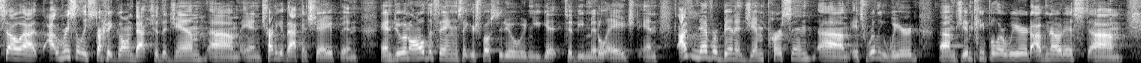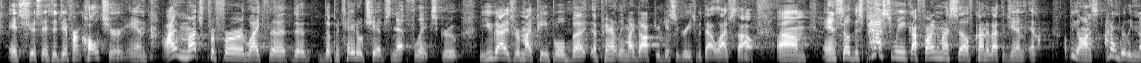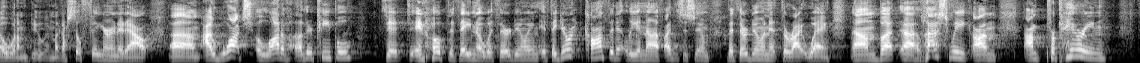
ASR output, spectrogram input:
so uh, I recently started going back to the gym um, and trying to get back in shape and, and doing all the things that you're supposed to do when you get to be middle aged. And I've never been a gym person. Um, it's really weird. Um, gym people are weird, I've noticed. Um, it's just, it's a different culture. And I much prefer like the, the, the potato chips Netflix group. You guys are my people, but apparently my doctor disagrees with that lifestyle. Um, and so this past week, I find myself kind of at the gym and I'll be honest, I don't really know what I'm doing. Like, I'm still figuring it out. Um, I watch a lot of other people to, and hope that they know what they're doing. If they do it confidently enough, I just assume that they're doing it the right way. Um, but uh, last week, I'm, I'm preparing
